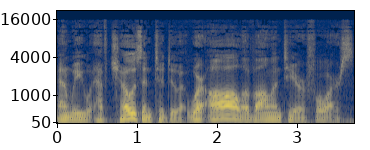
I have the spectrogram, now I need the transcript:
and we have chosen to do it. We're all a volunteer force,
